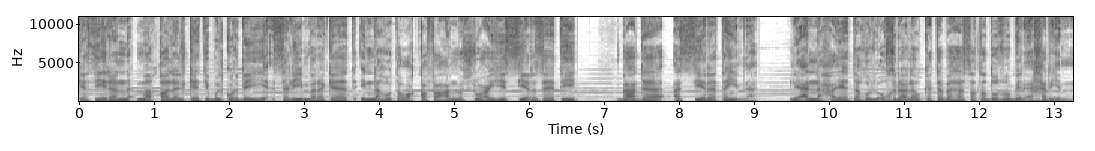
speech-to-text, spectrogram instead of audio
كثيرا ما قال الكاتب الكردي سليم بركات إنه توقف عن مشروعه السير ذاتي بعد السيرتين لأن حياته الأخرى لو كتبها ستضر بالآخرين.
